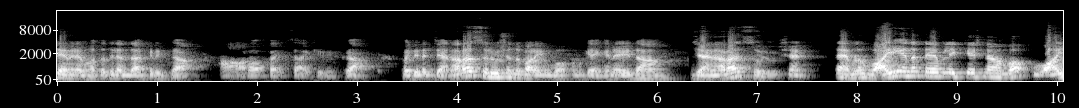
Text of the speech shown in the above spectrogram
ടൈമിനെ മൊത്തത്തിൽ എന്താക്കി എടുക്കുക? ആർ ഓഫ് എക്സ് ആക്കി എടുക്കുക. അപ്പൊ ഇതിന്റെ ജനറൽ സൊല്യൂഷൻ എന്ന് പറയുമ്പോൾ നമുക്ക് എങ്ങനെ എഴുതാം? ജനറൽ സൊല്യൂഷൻ അല്ലെ? നമ്മൾ വൈ എന്ന ടേമിൽ ഇക്വേഷൻ ആകുമ്പോൾ വൈ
